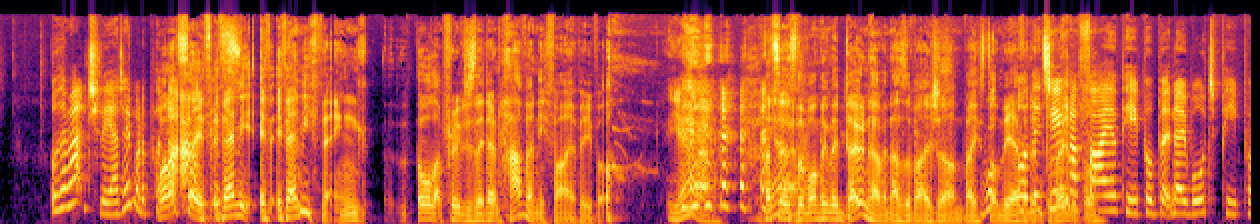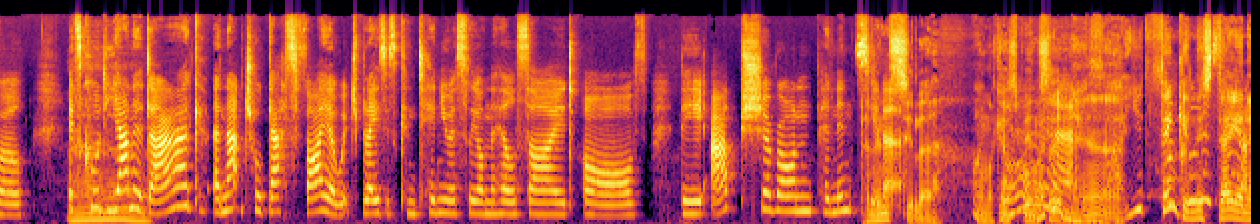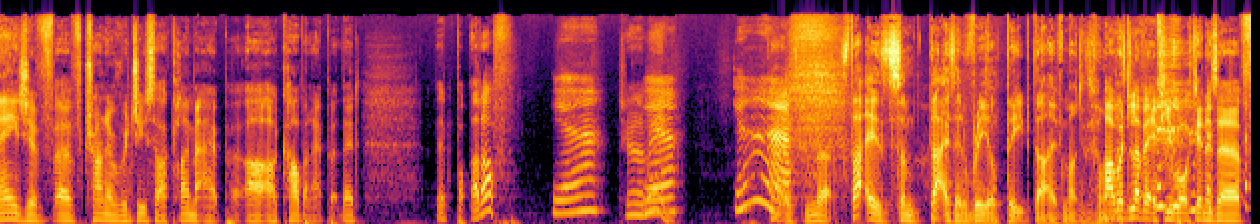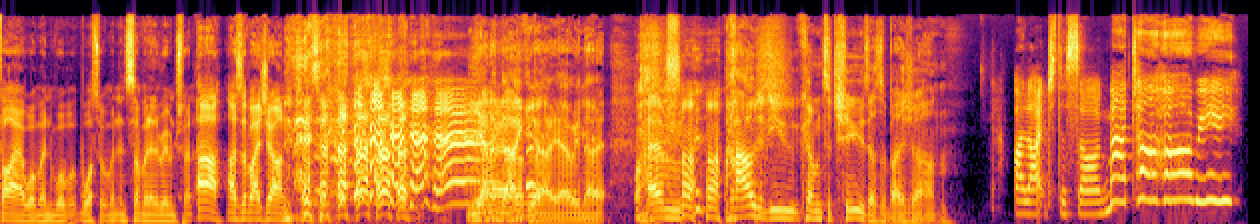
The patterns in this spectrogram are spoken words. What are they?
Although actually, I don't want to put Well, that I'd say out if, if 'cause- any, if, if anything, all that proves is they don't have any fire people. Yeah. That says the one thing they don't have in Azerbaijan, based on the evidence. Well, they evidence do available. have fire people, but no water people. It's called Ah. Yanar Dag, a natural gas fire which blazes continuously on the hillside of the Absheron Peninsula. Peninsula on the Caspian Sea. Yeah. You'd think in this is day and age of, of trying to reduce our climate output, our, our carbon output, they'd they'd pop that off. Yeah. Do you know what I mean? Yeah. It's nuts. That is some. That is a real deep dive, monks. If I'm I honest. would love it if you walked in as a firewoman, wa- waterwoman, and someone in the room just went, "Ah, Azerbaijan." Classic. Yanar Dag. Yeah, yeah, we know it. Um, how did you come to choose Azerbaijan? I liked the song Mata Hari.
